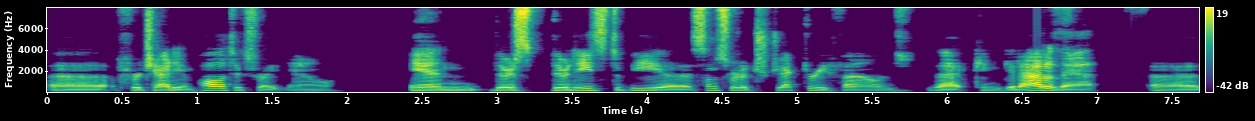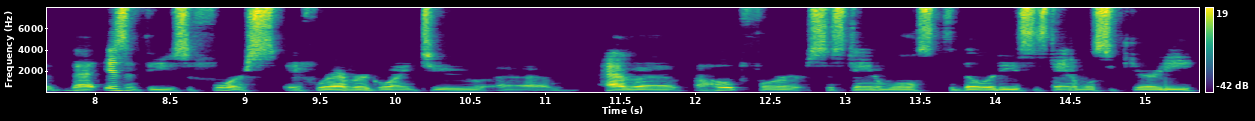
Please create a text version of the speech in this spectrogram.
uh, for Chadian politics right now, and there's there needs to be a, uh, some sort of trajectory found that can get out of that. Uh, that isn't the use of force if we're ever going to have a, a hope for sustainable stability, sustainable security,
